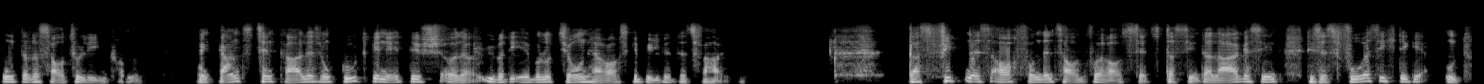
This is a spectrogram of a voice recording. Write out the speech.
unter der Sau zu liegen kommen. Ein ganz zentrales und gut genetisch oder über die Evolution herausgebildetes Verhalten. Das Fitness auch von den Sauen voraussetzt, dass sie in der Lage sind, dieses vorsichtige und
